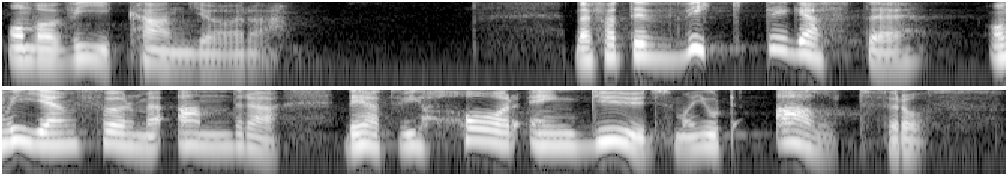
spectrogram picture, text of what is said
om vad vi kan göra. Därför att det viktigaste om vi jämför med andra, det är att vi har en Gud som har gjort allt för oss.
